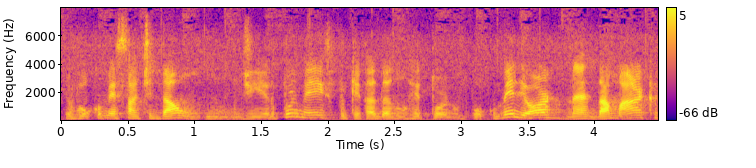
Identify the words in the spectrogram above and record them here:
Eu vou começar a te dar um, um dinheiro por mês, porque está dando um retorno um pouco melhor né, da marca.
